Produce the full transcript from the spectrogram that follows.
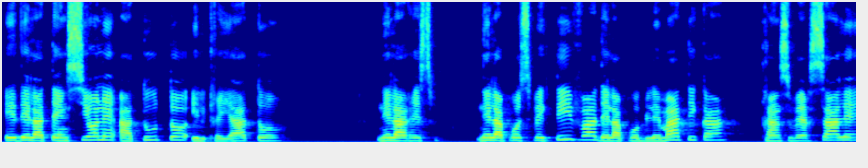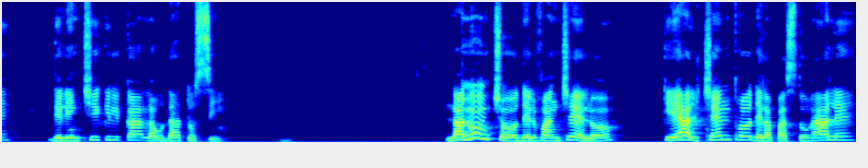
e dell'attenzione a tutto il creato nella, nella prospettiva della problematica trasversale dell'enciclica Laudato Si. L'annuncio del Vangelo, che è al centro della pastorale,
